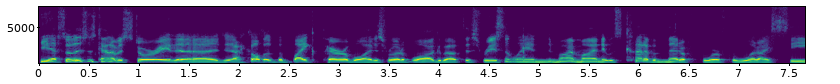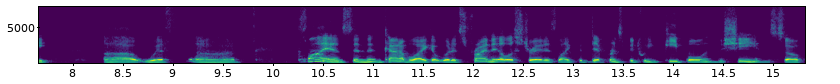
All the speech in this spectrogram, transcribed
Yeah, so this is kind of a story that I call it the bike parable. I just wrote a blog about this recently, and in my mind, it was kind of a metaphor for what I see uh, with uh, clients and, then kind of like what it's trying to illustrate is like the difference between people and machines. So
